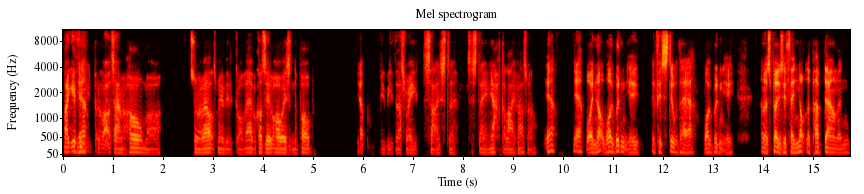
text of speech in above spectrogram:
like if Yeah. they spend a lot of time at home or somewhere else, maybe they'd go there because they're always in the pub. Yep. Maybe that's where he decides to to stay in the afterlife as well. Yeah. Yeah, why not? Why wouldn't you? If it's still there, why wouldn't you? And I suppose if they knock the pub down and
